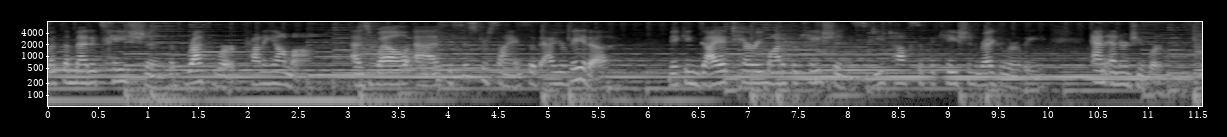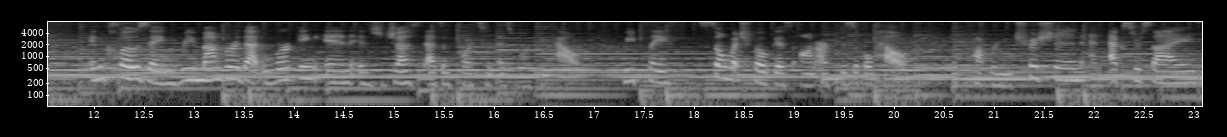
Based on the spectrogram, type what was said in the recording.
but the meditation, the breath work, pranayama, as well as the sister science of Ayurveda, making dietary modifications, detoxification regularly, and energy work. In closing, remember that working in is just as important as working out. We place so much focus on our physical health with proper nutrition and exercise,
